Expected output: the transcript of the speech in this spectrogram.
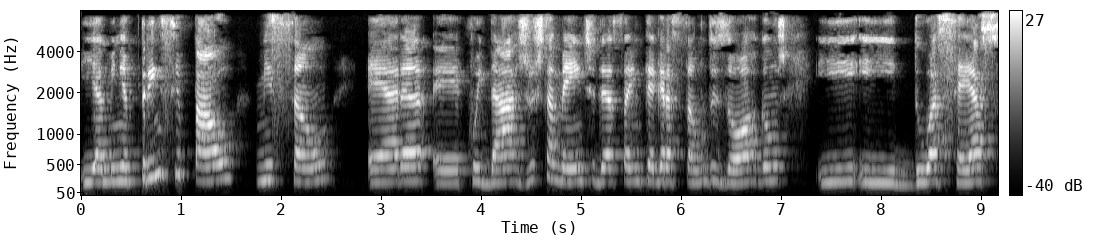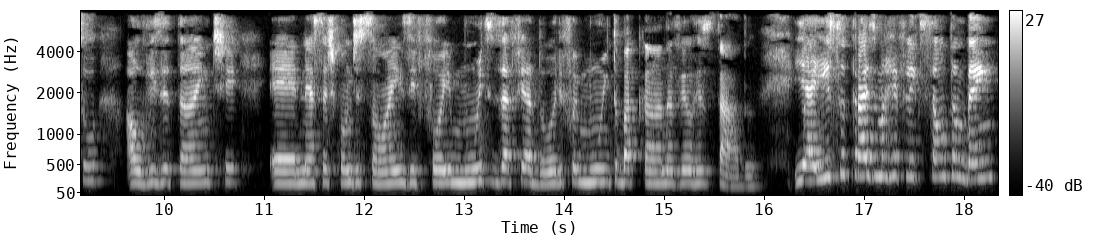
e a minha principal missão era é, cuidar justamente dessa integração dos órgãos e, e do acesso ao visitante é, nessas condições e foi muito desafiador e foi muito bacana ver o resultado. E aí isso traz uma reflexão também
